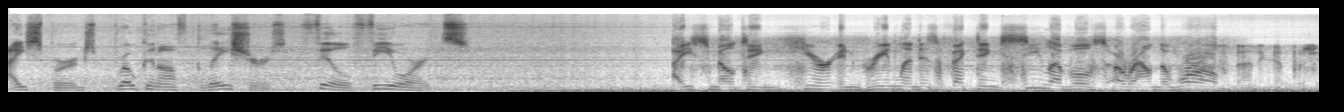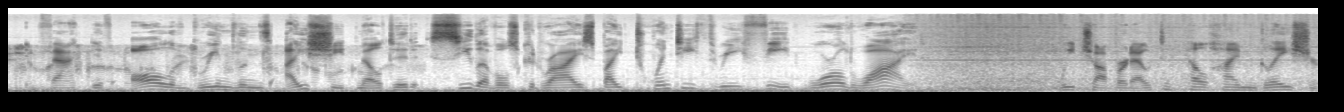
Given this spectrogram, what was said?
Icebergs broken off glaciers fill fjords. Ice melting here in Greenland is affecting sea levels around the world. In fact, if all of Greenland's ice sheet melted, sea levels could rise by 23 feet worldwide. We choppered out to Helheim Glacier,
